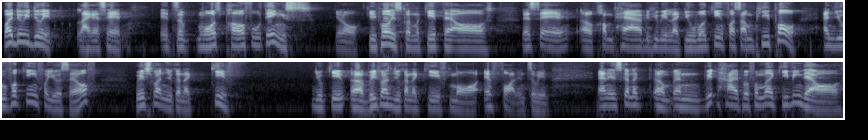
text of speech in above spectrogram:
Why do we do it? Like I said, it's the most powerful things. You know, people is to give their all. Let's say uh, compare between like you working for some people and you working for yourself. Which one you're to give? You give uh, which one you're going to give more effort into it? and it's gonna um, and with high performer giving their all,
